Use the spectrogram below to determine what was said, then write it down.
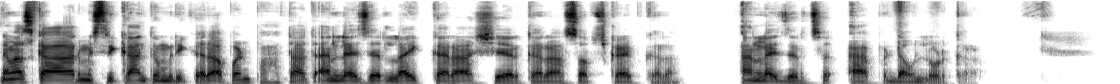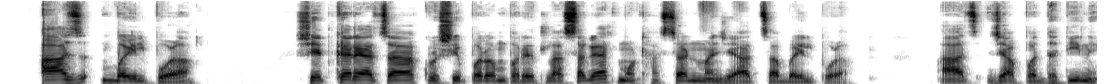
नमस्कार मी श्रीकांत उमरीकर. आपण पाहतात अनलायझर लाईक करा शेअर करा सबस्क्राईब करा. अनलायझरचं ॲप डाउनलोड करा. आज बैलपोळा. शेतकऱ्याचा कृषी परंपरेतला सगळ्यात मोठा सण म्हणजे आजचा बैलपोळा. आज ज्या पद्धतीने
